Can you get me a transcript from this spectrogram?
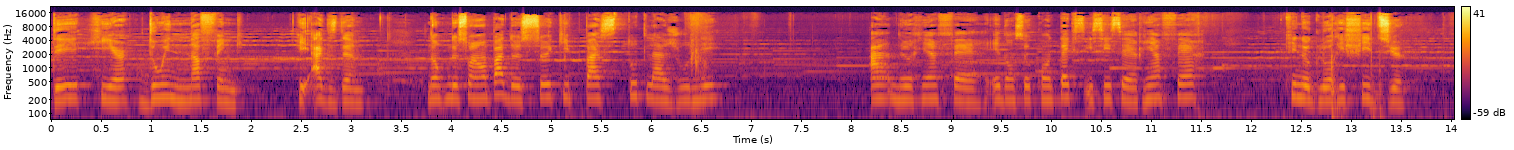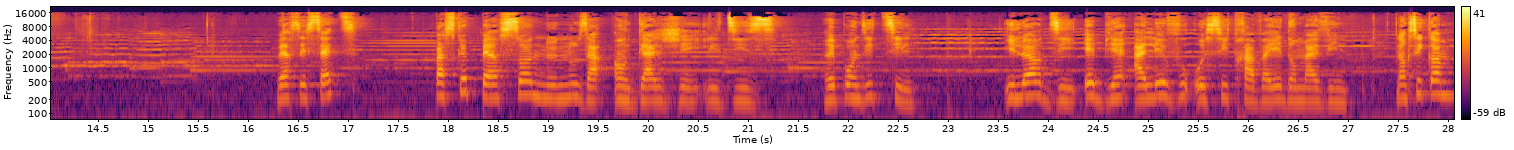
day here doing nothing? He asked them. Donc ne soyons pas de ceux qui passent toute la journée à ne rien faire. Et dans ce contexte ici, c'est rien faire qui ne glorifie Dieu. Verset 7. Parce que personne ne nous a engagés, ils disent, répondit-il. il leur dit, eh bien, allez vous aussi travailler dans ma vigne? Donc c'est comme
